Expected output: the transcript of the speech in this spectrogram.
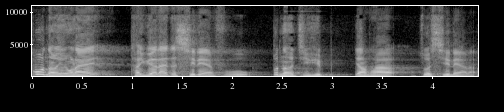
不能用来他原来的洗脸服务，不能继续。让他做洗脸了，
